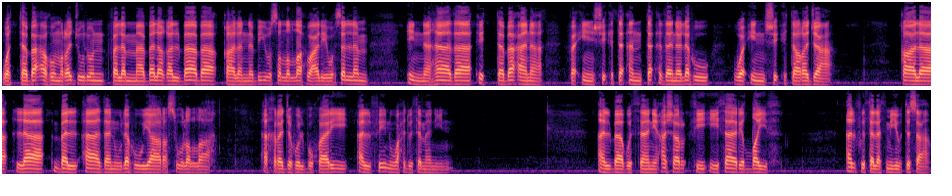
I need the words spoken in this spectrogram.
واتبعهم رجل فلما بلغ الباب قال النبي صلى الله عليه وسلم إن هذا اتبعنا فإن شئت أن تأذن له وإن شئت رجع. قال لا بل آذن له يا رسول الله. أخرجه البخاري 2081 الباب الثاني عشر في إيثار الضيف. 1309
